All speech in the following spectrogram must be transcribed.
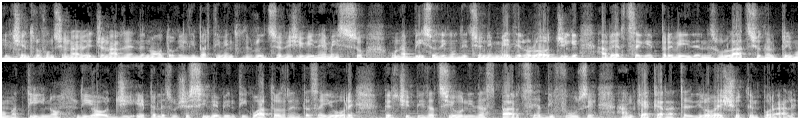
Il centro funzionale regionale rende noto che il Dipartimento di Protezione Civile ha emesso un avviso di condizioni meteorologiche avverse che prevede sul Lazio dal primo mattino di oggi e per le successive 24-36 ore precipitazioni da sparse a diffuse, anche a carattere di rovescio temporale.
